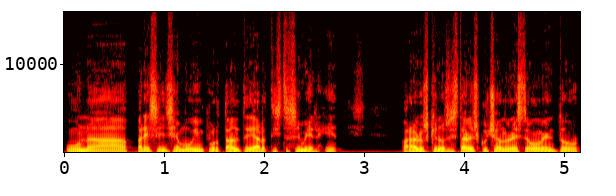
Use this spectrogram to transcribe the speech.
una presencia muy importante de artistas emergentes. Para los que nos están escuchando en este momento,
